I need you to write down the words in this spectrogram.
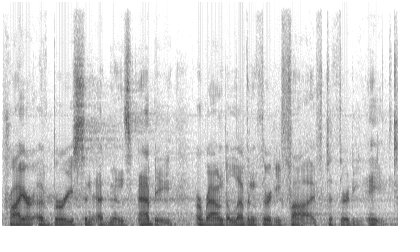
prior of Bury St. Edmund's Abbey around 1135 to 38.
